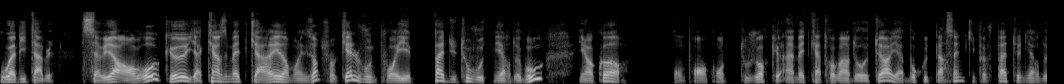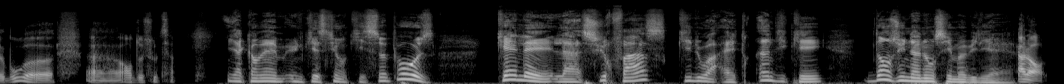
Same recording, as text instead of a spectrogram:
ou habitable. Ça veut dire en gros qu'il y a 15 mètres carrés dans mon exemple sur lequel vous ne pourriez pas du tout vous tenir debout. Et encore, on prend en compte toujours que 1m80 de hauteur, il y a beaucoup de personnes qui ne peuvent pas tenir debout euh, en dessous de ça. Il y a quand même une question qui se pose quelle est la surface qui doit être indiquée dans une annonce immobilière Alors,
